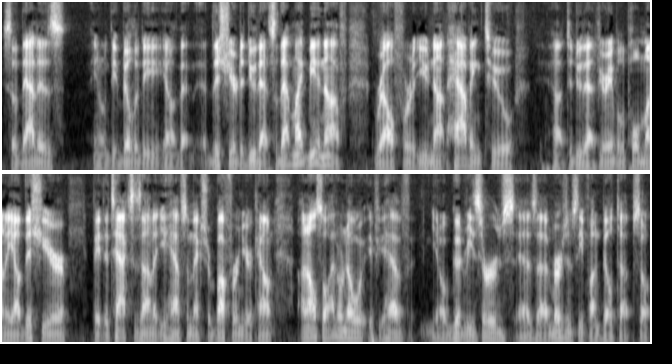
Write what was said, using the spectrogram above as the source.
So that is you know the ability you know that this year to do that. So that might be enough, Ralph, for you not having to uh, to do that. If you're able to pull money out this year, pay the taxes on it, you have some extra buffer in your account. And also, I don't know if you have you know good reserves as an emergency fund built up. So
